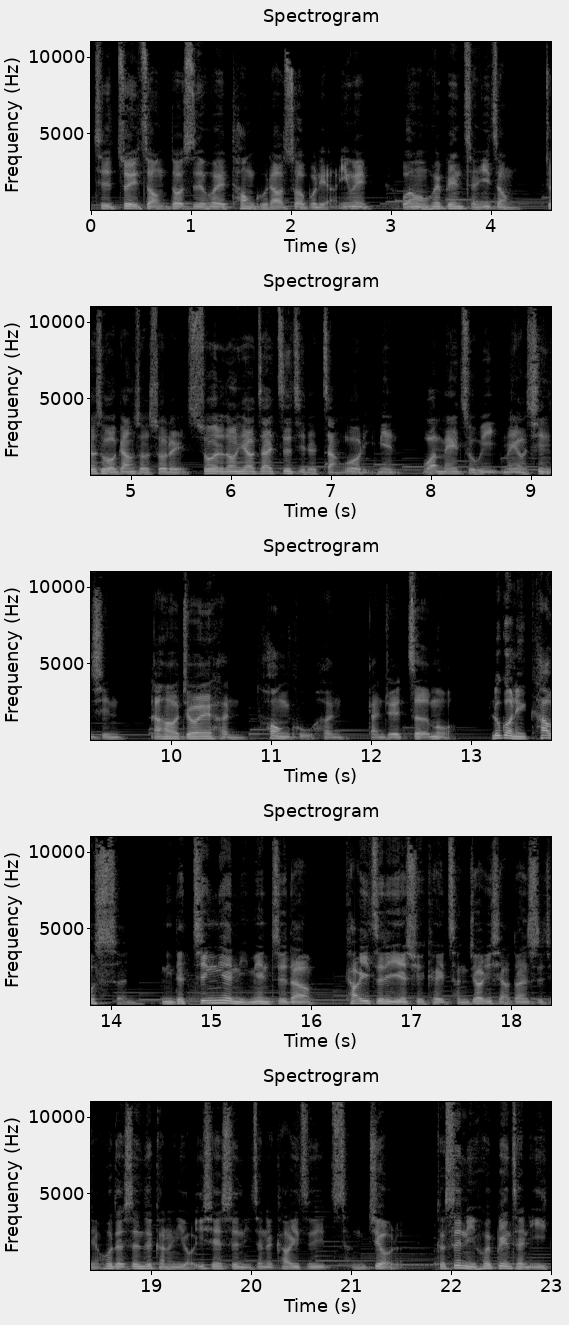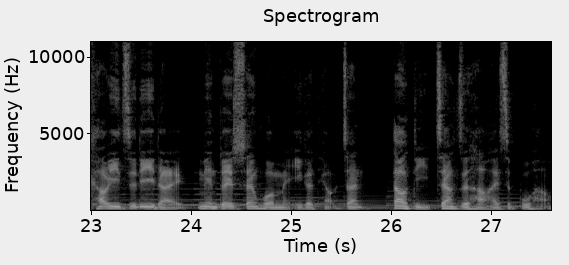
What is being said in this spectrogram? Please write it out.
其实最终都是会痛苦到受不了，因为往往会变成一种，就是我刚所说的，所有的东西要在自己的掌握里面，完美主义，没有信心，然后就会很痛苦，很感觉折磨。如果你靠神，你的经验里面知道，靠意志力也许可以成就一小段时间，或者甚至可能有一些事你真的靠意志力成就了。可是你会变成以靠意志力来面对生活每一个挑战，到底这样子好还是不好？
